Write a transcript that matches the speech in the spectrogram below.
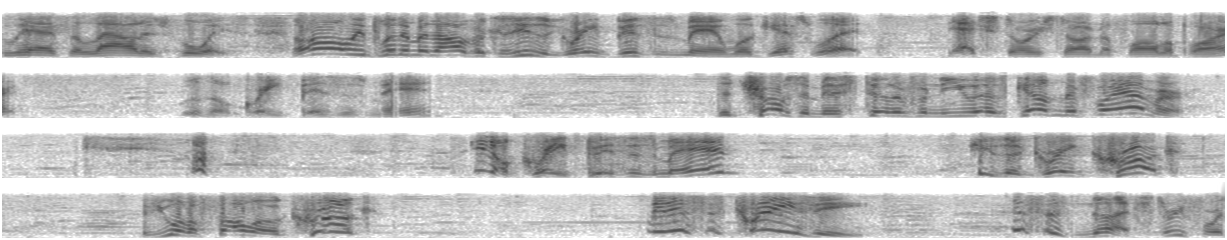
who has the loudest voice. Oh, we put him in office because he's a great businessman. Well, guess what? That story's starting to fall apart. He was no great businessman. The Trumps have been stealing from the U.S. government forever. He's no great businessman. He's a great crook. If you want to follow a crook, I mean, this is crazy. This is nuts. Three four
